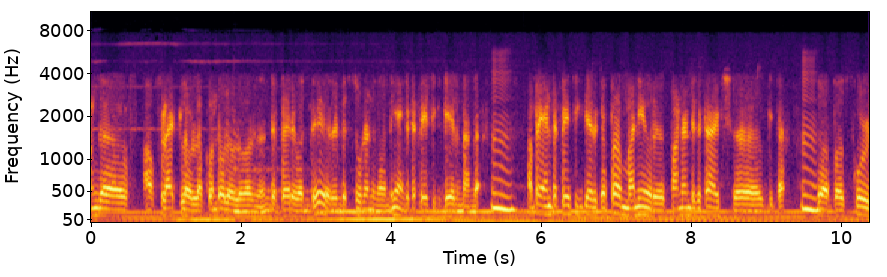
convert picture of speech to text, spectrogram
அங்க ஃபிளாட்ல உள்ள கொண்டோல உள்ள ரெண்டு பேர் வந்து ரெண்டு ஸ்டூடெண்ட்ங்க வந்து என்கிட்ட பேசிக்கிட்டே இருந்தாங்க. அப்ப என்கிட்ட பேசிக்கிட்டே இருக்கப்ப மணி ஒரு பன்னெண்டு கிட்ட ஆயிடுச்சு கீதா. So, அப்போ ஸ்கூல்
